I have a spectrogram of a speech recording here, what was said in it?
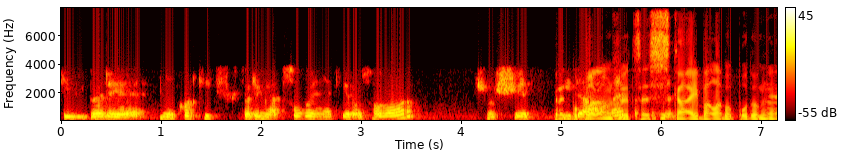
si vyberie niekoľkých, s ktorými absolvuje nejaký rozhovor, čo je Predpokladám, ideálne, že cez pretože... Skype alebo podobne,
